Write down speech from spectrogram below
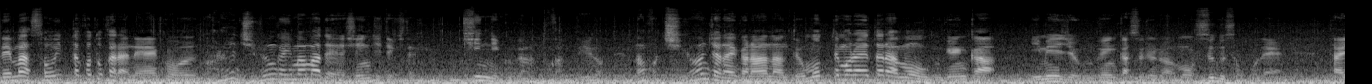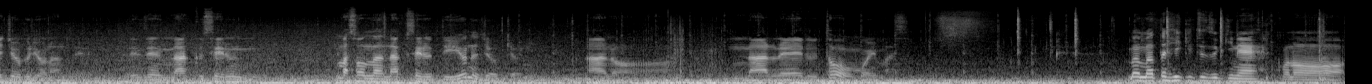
でまあそういったことからねこうあれ？自分が今まで信じてきた筋肉がとかっていうのってなんか違うんじゃないかな？なんて思ってもらえたらもう具現化イメージを具現化するのはもうすぐそこで体調不良なんて全然なくせるまあそんななくせるっていうような状況にあのなれると思います、まあ、また引き続きねこの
